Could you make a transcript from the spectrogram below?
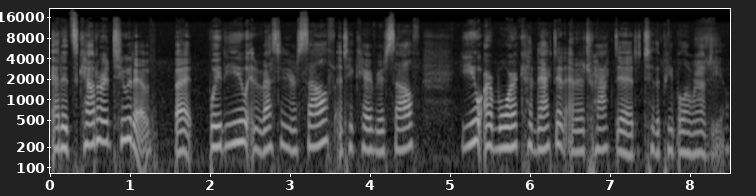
And it's counterintuitive, but when you invest in yourself and take care of yourself, you are more connected and attracted to the people around you.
